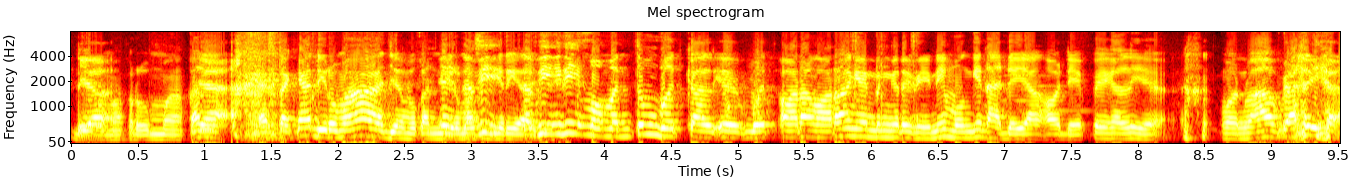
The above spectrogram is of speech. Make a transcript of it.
Dari Ya. rumah ke rumah kan Ya. hashtagnya di rumah aja bukan di Eh, rumah tapi sendiri tapi aja. ini momentum buat kali eh, buat orang-orang yang dengerin ini mungkin ada yang ODP kali ya. mohon maaf kali ya.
